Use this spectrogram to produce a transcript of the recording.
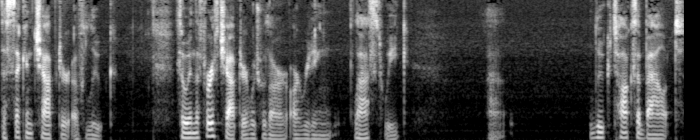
the second chapter of Luke. So, in the first chapter, which was our, our reading last week, uh, Luke talks about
